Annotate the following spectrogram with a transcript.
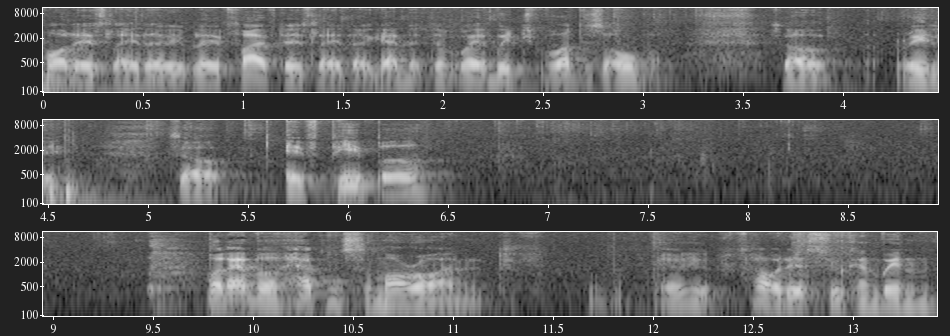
four days later. We play five days later again. Which what is over? So really, so if people, whatever happens tomorrow, and how it is, you can win,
